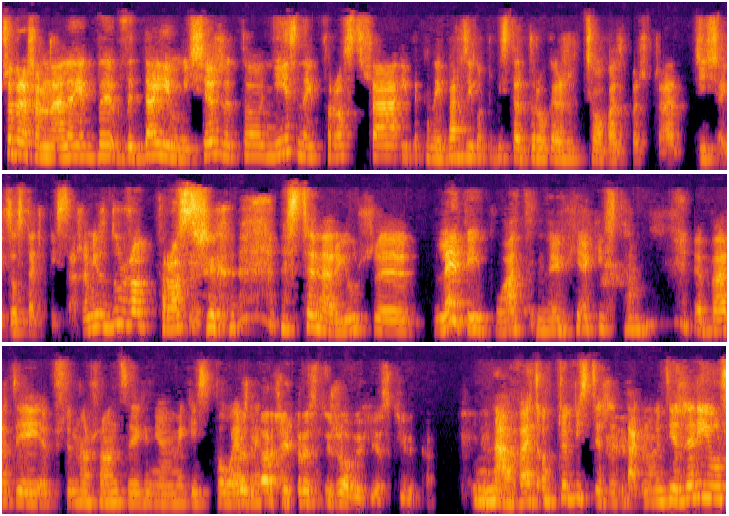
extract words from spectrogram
Przepraszam, no ale jakby wydaje mi się, że to nie jest najprostsza i taka najbardziej oczywista droga życiowa, zwłaszcza dzisiaj, zostać pisarzem. Jest dużo prostszych scenariuszy, lepiej płatnych, jakichś tam bardziej przynoszących, nie wiem, jakichś Nawet społecznych. bardziej prestiżowych jest kilka. Nawet, oczywiście, że tak. No więc jeżeli już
